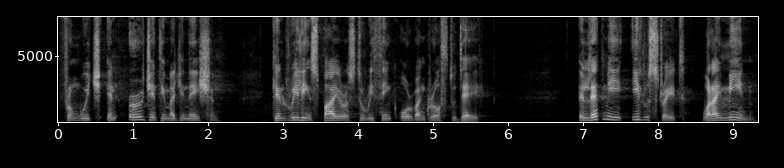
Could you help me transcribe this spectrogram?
from which an urgent imagination can really inspire us to rethink urban growth today. And let me illustrate what I mean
